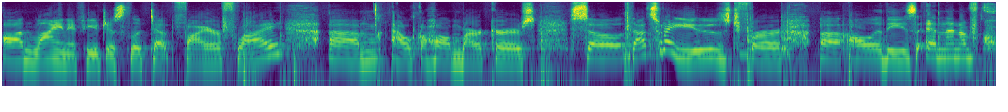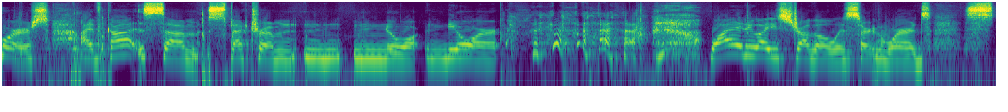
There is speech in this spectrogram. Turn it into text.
online if you just looked up Firefly um, alcohol markers. So that's what I used for uh, all of these. And then of course, I've got some Spectrum Noir. Why do I struggle with certain words? S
